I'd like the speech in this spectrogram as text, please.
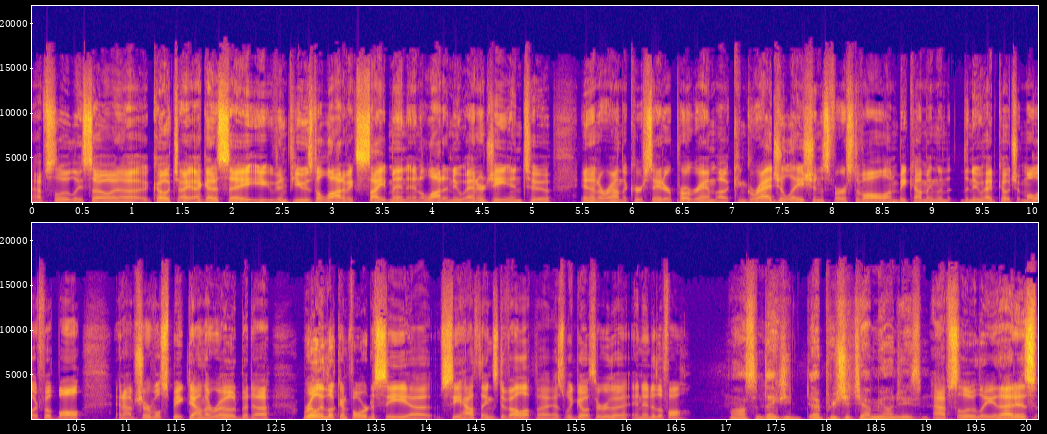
Absolutely. So, uh, Coach, I, I got to say, you've infused a lot of excitement and a lot of new energy into in and around the Crusader program. Uh, congratulations, first of all, on becoming the, the, new head coach at Moeller football, and I'm sure we'll speak down the road. But uh, really looking forward to see uh, see how things develop uh, as we go through the and into the fall. Awesome. Thanks. You, I appreciate you having me on, Jason. Absolutely. That is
